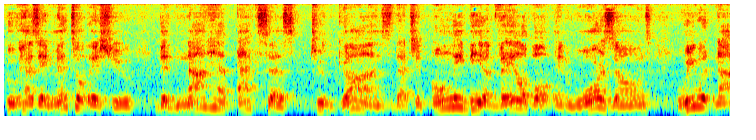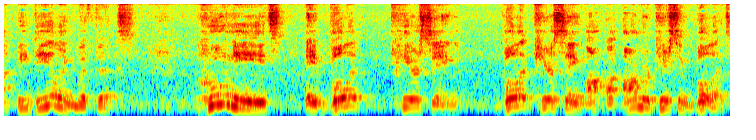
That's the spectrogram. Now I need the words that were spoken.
who has a mental issue did not have access to guns that should only be available in war zones, we would not be dealing with this. Who needs a bullet piercing, bullet piercing, ar- uh, armor piercing bullet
